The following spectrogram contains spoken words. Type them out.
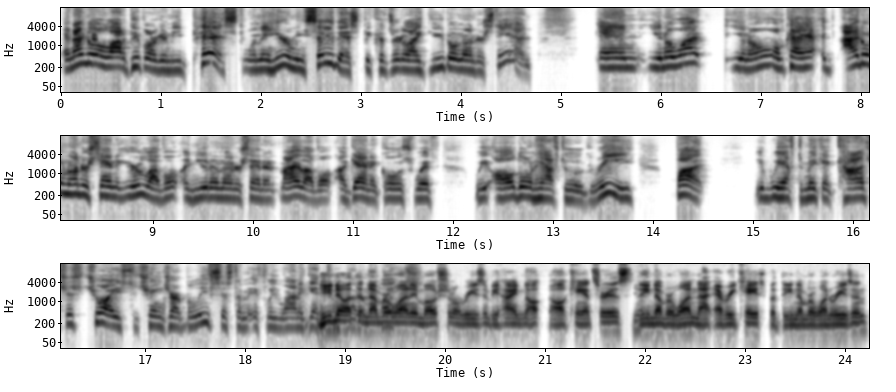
And I know a lot of people are going to be pissed when they hear me say this because they're like, you don't understand. And you know what? You know, okay, I- I don't understand at your level and you don't understand at my level. Again, it goes with we all don't have to agree, but if we have to make a conscious choice to change our belief system if we want to get Do you know what the better number one emotional reason behind all, all cancer is? Yep. The number one, not every case, but the number one reason.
